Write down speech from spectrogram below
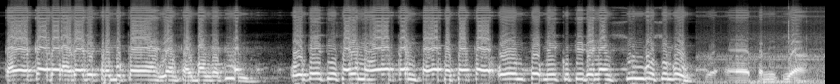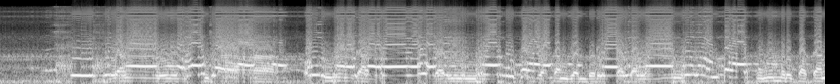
Kakak dan adik-adik pramuka yang saya banggakan. Untuk itu saya mengharapkan para peserta untuk mengikuti dengan sungguh-sungguh. Eh, penitia yang kita inginkan dari kegiatan Jambore Cabang ini ini merupakan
